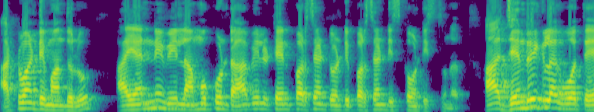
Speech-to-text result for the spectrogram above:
అటువంటి మందులు అవన్నీ వీళ్ళు అమ్ముకుంటా వీళ్ళు ten percent twenty percent discount ఇస్తున్నారు. ఆ జనరిక్లకు పోతే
